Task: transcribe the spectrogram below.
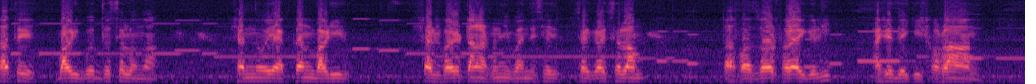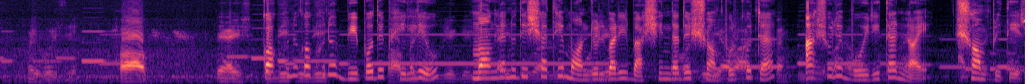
তাতে বাড়ি বদ্ধ ছিল না। সামনে ওই একখান বাড়ির চারিপাশে টানাটানি বাঁধে সেই জায়গায় ছিলাম। তারপর জ্বর ছড়াই গেলি আসে দেখি শ্মশান হয়ে পড়েছে। সব কখনো কখনো বিপদে ফেললেও মংলা নদীর সাথে মণ্ডলবাড়ির বাসিন্দাদের সম্পর্কটা আসলে বৈরিতার নয় সম্প্রীতির।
